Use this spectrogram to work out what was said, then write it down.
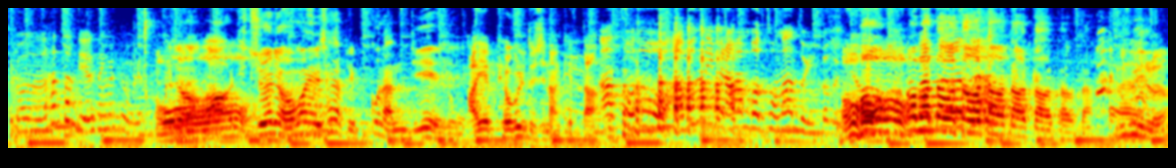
그거는 한참 뒤에 생각해보겠습니다. 오. 아, 주연이 어머니를 찾아뵙고 난 뒤에 이제 아예 벽을 두진 않겠다. 아, 저도 아버님이랑 한번 전화한 적 있거든요. 오. 아 맞다 맞다 맞다 맞다 맞다 맞다 맞다 무슨 일로요?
